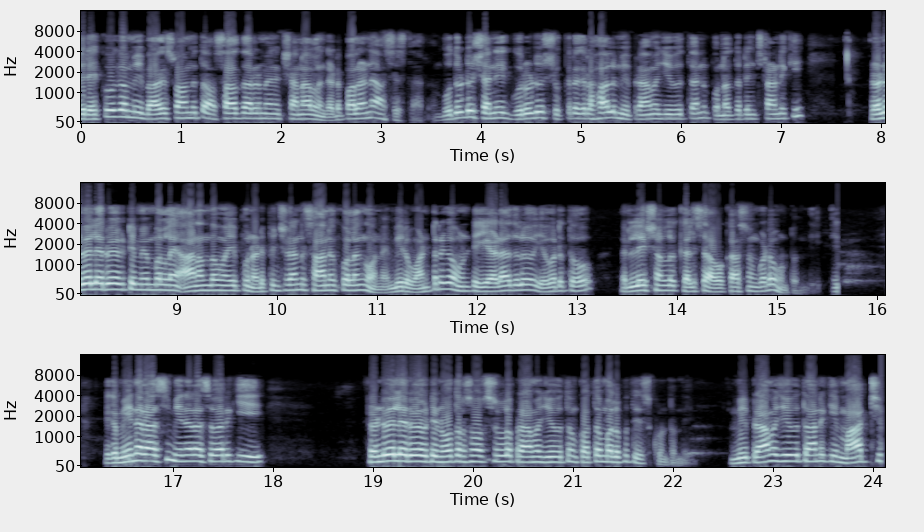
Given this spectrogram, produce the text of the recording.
మీరు ఎక్కువగా మీ భాగస్వామితో అసాధారణమైన క్షణాలను గడపాలని ఆశిస్తారు. బుధుడు శని గురుడు శుక్రగ్రహాలు మీ ప్రేమ జీవితాన్ని పునరుద్ధరించడానికి రెండు వేల ఇరవై ఒకటి మిమ్మల్ని ఆనందం వైపు నడిపించడానికి సానుకూలంగా ఉన్నాయి. మీరు ఒంటరిగా ఉంటే ఏడాదిలో ఎవరితో రిలేషన్లో కలిసే అవకాశం కూడా ఉంటుంది. ఇక మీనరాశి మీనరాశి వారికి రెండు వేల ఇరవై ఒకటి నూతన సంవత్సరంలో ప్రేమ జీవితం కొత్త మలుపు తీసుకుంటుంది. మీ ప్రేమ జీవితానికి మార్చి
